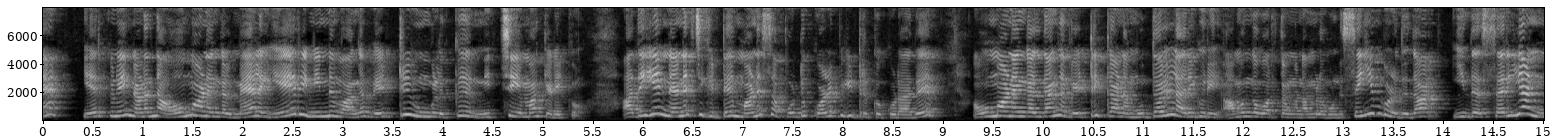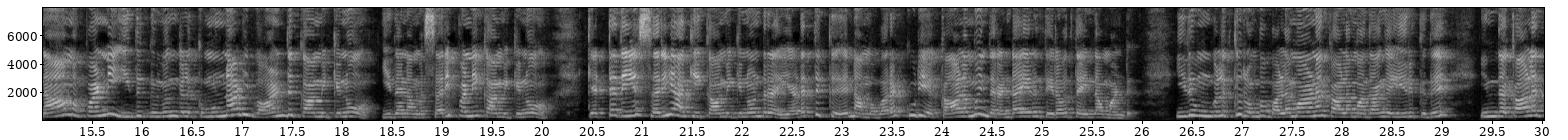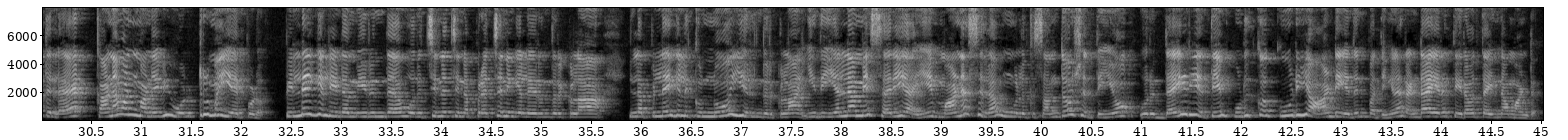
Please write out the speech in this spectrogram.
ஏற்கனவே நடந்த அவமானங்கள் மேலே ஏறி நின்று வாங்க. வெற்றி உங்களுக்கு நிச்சயமாக கிடைக்கும். அதையே நினச்சிக்கிட்டு மனசை போட்டு குழப்பிக்கிட்டு இருக்கக்கூடாது. அவமானங்கள் தாங்க வெற்றிக்கான முதல் அறிகுறி. அவங்க ஒருத்தவங்க நம்மளை ஒன்று செய்யும் பொழுது தான் இதை சரியாக நாம் பண்ணி இது இவங்களுக்கு முன்னாடி வாழ்ந்து காமிக்கணும். இதை நம்ம சரி பண்ணி காமிக்கணும். கெட்டதையும் சரியாக்கி காமிக்கணுன்ற இடத்துக்கு நாம் வரக்கூடிய காலமும் இந்த ரெண்டாயிரத்தி இருபத்தைந்தாம் ஆண்டு. இது உங்களுக்கு ரொம்ப பலமான காலமாக தாங்க இருக்குது. இந்த காலத்தில் கணவன் மனைவி ஒற்றுமை ஏற்படும். பிள்ளைகளிடம் இருந்த ஒரு சின்ன சின்ன பிரச்சனைகள் இருந்திருக்கலாம் இல்லை பிள்ளைகளுக்கு நோய் இருந்திருக்கலாம் இது எல்லாமே சரியாகி மனசில் உங்களுக்கு சந்தோஷத்தையும் ஒரு தைரியத்தையும் கொடுக்கக்கூடிய ஆண்டு எதுன்னு பார்த்தீங்கன்னா ரெண்டாயிரத்தி இருபத்தைந்தாம் ஆண்டு.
